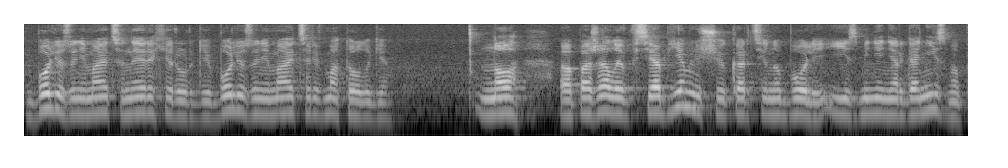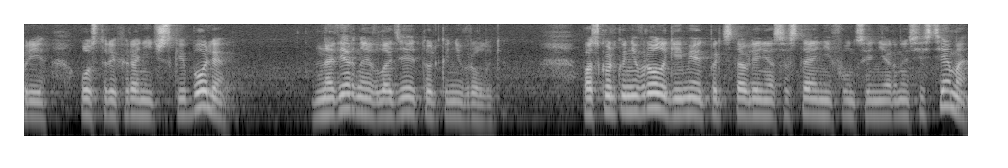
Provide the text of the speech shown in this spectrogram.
болью занимаются нейрохирурги, болью занимаются ревматологи. Но, э, пожалуй, всеобъемлющую картину боли и изменения организма при острой хронической боли, наверное, владеют только неврологи. Поскольку неврологи имеют представление о состоянии функции нервной системы,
